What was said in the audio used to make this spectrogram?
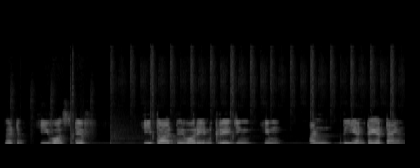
that he was deaf. He thought they were encouraging him and the entire time.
